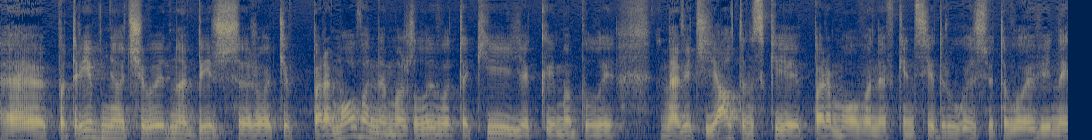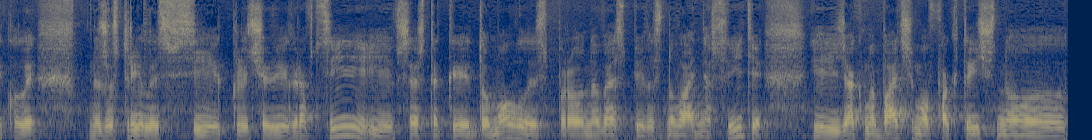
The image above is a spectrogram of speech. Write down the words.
Е, Потрібні, очевидно, більш широкі перемовини, можливо, такі, якими були навіть ялтинські перемовини в кінці Другої світової війни, коли зустрілись всі ключові гравці і все ж таки домовились про нове співіснування в світі. І як ми бачимо, фактично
